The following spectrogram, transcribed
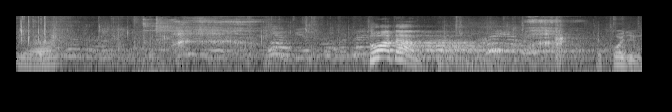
Да. Кто там? Выходим.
